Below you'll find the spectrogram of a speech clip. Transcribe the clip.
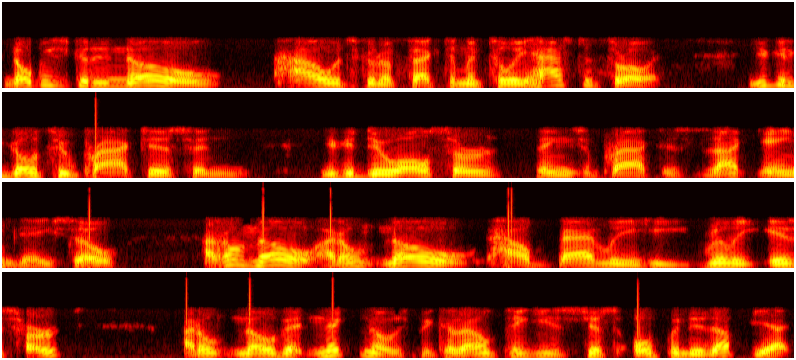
nobody's going to know how it's going to affect him until he has to throw it. You could go through practice and you could do all sorts of things in practice. It's not game day, so I don't know. I don't know how badly he really is hurt. I don't know that Nick knows because I don't think he's just opened it up yet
